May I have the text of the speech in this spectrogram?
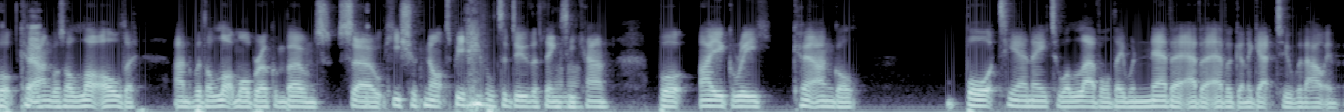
but Kurt Yeah. Angle's a lot older and with a lot more broken bones, so he should not be able to do the things he can. But I agree, Kurt Angle brought TNA to a level they were never, ever, ever going to get to without him.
